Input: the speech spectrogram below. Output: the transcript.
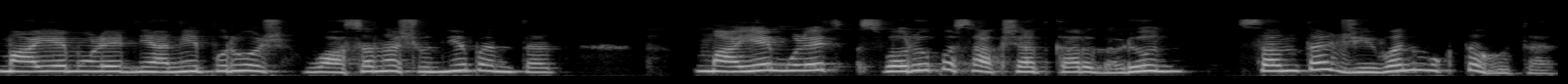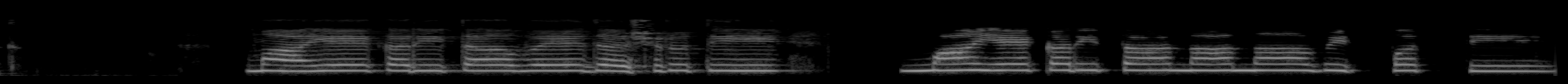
मायेमुळे ज्ञानी पुरुष वासना शून्य बनतात. मायेमुळेच स्वरूप साक्षात्कार घडून संत जीवनमुक्त होतात. माये करिता वेद श्रुती माये करिता नाना वित्पत्ती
